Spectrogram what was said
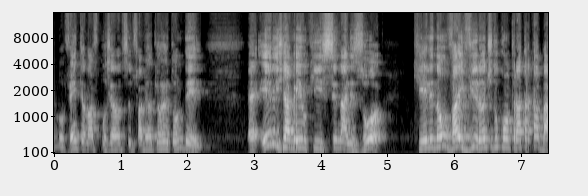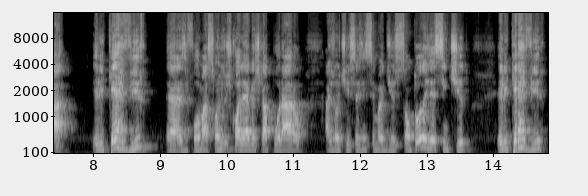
99% da torcida do Flamengo quer o retorno dele. É, ele já meio que sinalizou que ele não vai vir antes do contrato acabar. Ele quer vir. Né, as informações dos colegas que apuraram as notícias em cima disso são todas nesse sentido. Ele quer vir.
